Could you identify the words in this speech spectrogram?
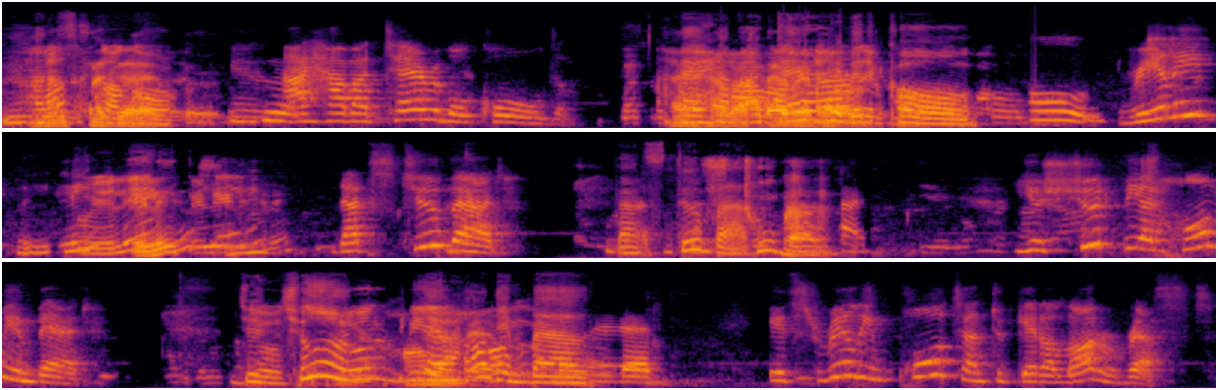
Not so good. I have a terrible cold. I have a terrible cold. Oh. Really? Really? Really? That's too bad. That's too bad. Too bad. You should be at home in bed. You should be at home in bed. It's really important to get a lot of rest.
